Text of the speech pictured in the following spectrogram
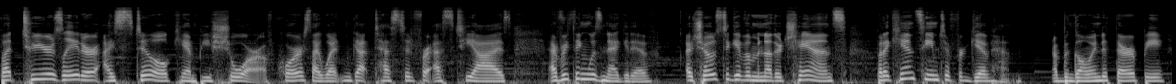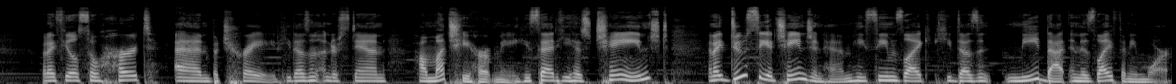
But two years later, I still can't be sure. Of course, I went and got tested for STIs. Everything was negative. I chose to give him another chance, but I can't seem to forgive him. I've been going to therapy, but I feel so hurt and betrayed. He doesn't understand how much he hurt me. He said he has changed, and I do see a change in him. He seems like he doesn't need that in his life anymore.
